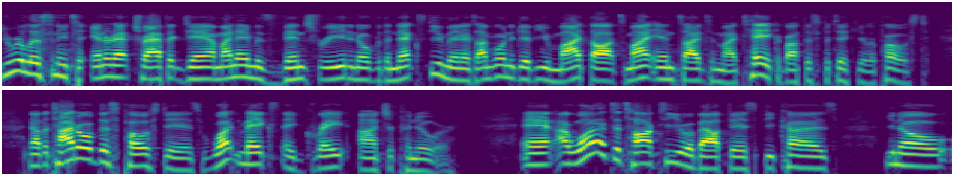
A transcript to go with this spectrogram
You are listening to Internet Traffic Jam. My name is Vince Reed, and over the next few minutes, I'm going to give you my thoughts, my insights, and my take about this particular post. Now, the title of this post is What Makes a Great Entrepreneur? And I wanted to talk to you about this because you know,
